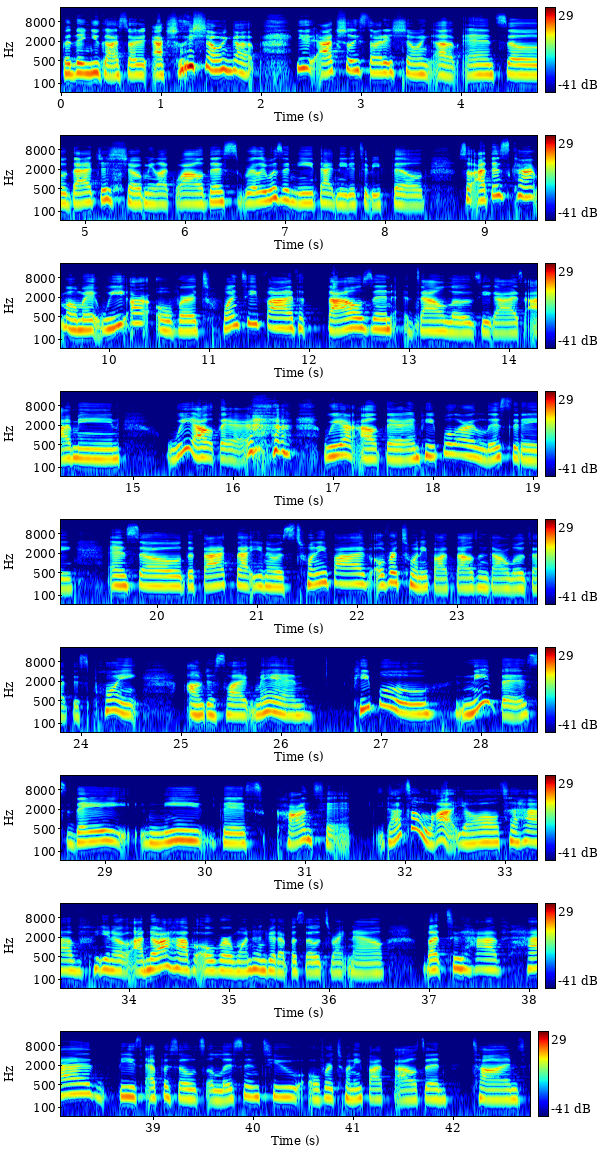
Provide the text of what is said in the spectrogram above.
but then you guys started actually showing up. You actually started showing up. And so that just showed me, like, wow, this really was a need that needed to be filled. So at this current moment, we are over 25,000 downloads, you guys. I mean, we out there we are out there and people are listening and so the fact that you know it's 25 over 25,000 downloads at this point i'm just like man people need this. They need this content. That's a lot, y'all, to have, you know, I know I have over 100 episodes right now, but to have had these episodes listened to over 25,000 times,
